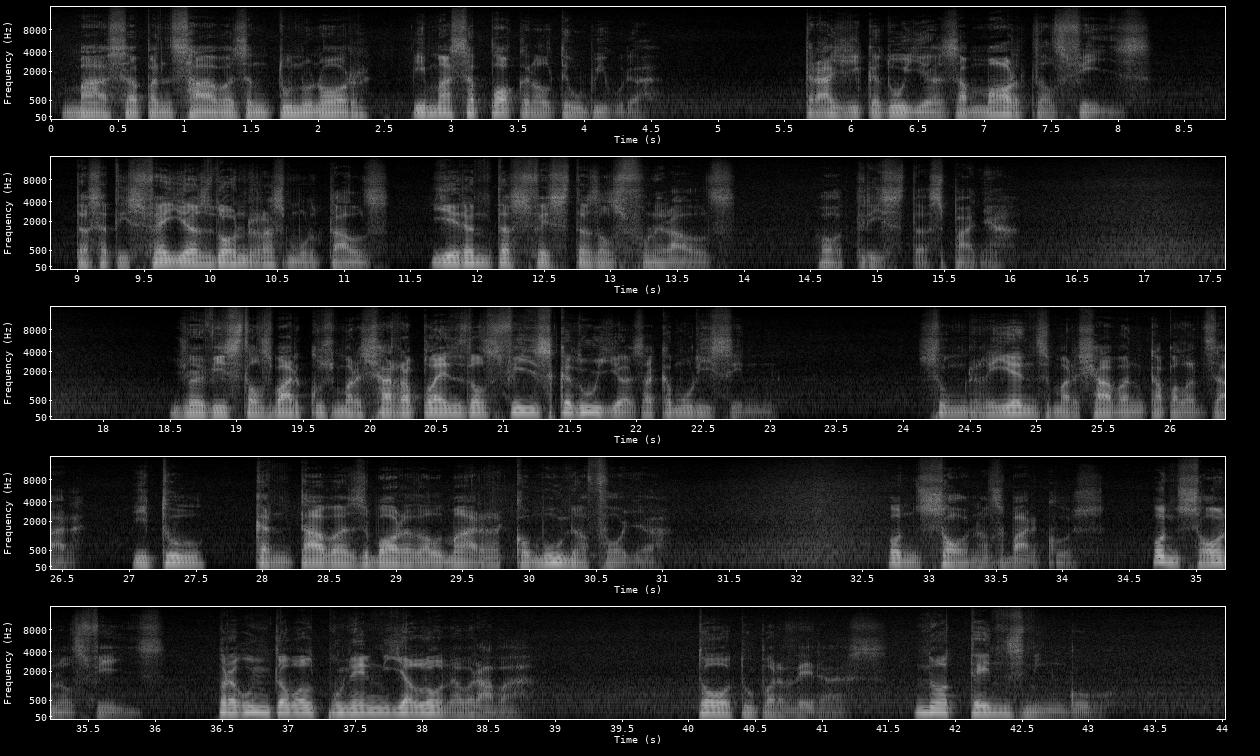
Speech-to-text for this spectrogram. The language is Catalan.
Massa pensaves en ton honor i massa poc en el teu viure. Tràgica duies a mort els fills. Te satisfeies d'honres mortals i eren tes festes els funerals. Oh, trista Espanya! Jo he vist els barcos marxar replens dels fills que duies a que morissin. Somrients marxaven cap a l'atzar i tu cantaves vora del mar com una folla. On són els barcos? On són els fills? Pregunta-ho al ponent i a l'ona brava. Tot ho perderes. No tens ningú.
